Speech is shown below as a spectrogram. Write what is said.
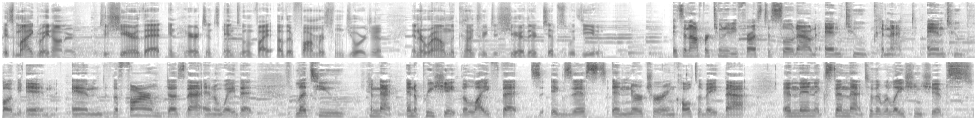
It's my great honor to share that inheritance and to invite other farmers from Georgia and around the country to share their tips with you. It's an opportunity for us to slow down and to connect and to plug in. And the farm does that in a way that lets you connect and appreciate the life that exists and nurture and cultivate that. And then extend that to the relationships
